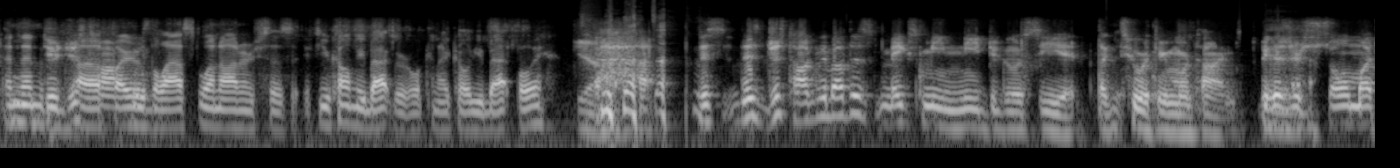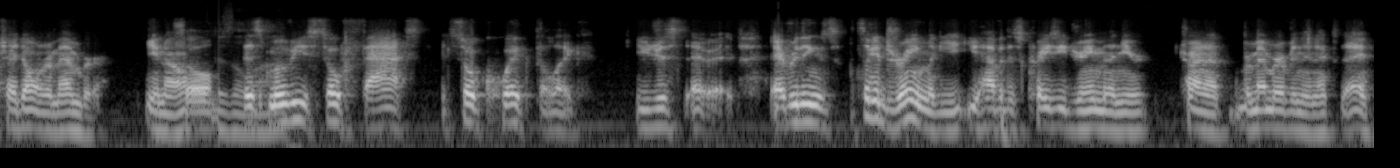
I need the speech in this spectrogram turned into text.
and then Dude, just uh, talking- fires the last one on her. She says, "If you call me Batgirl, can I call you Batboy?" yeah. this this just talking about this makes me need to go see it like two or three more times because there's so much I don't remember. You know, So There's a this lot. movie is so fast. It's so quick that like you just everything's it's like a dream. Like you, you have this crazy dream and then you're trying to remember everything the next day.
